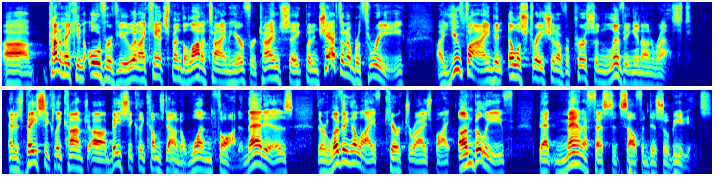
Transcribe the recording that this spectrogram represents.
uh, kind of making an overview, and I can't spend a lot of time here for time's sake, but in chapter number three, uh, you find an illustration of a person living in unrest. And it basically, uh, basically comes down to one thought, and that is they're living a life characterized by unbelief that manifests itself in disobedience.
